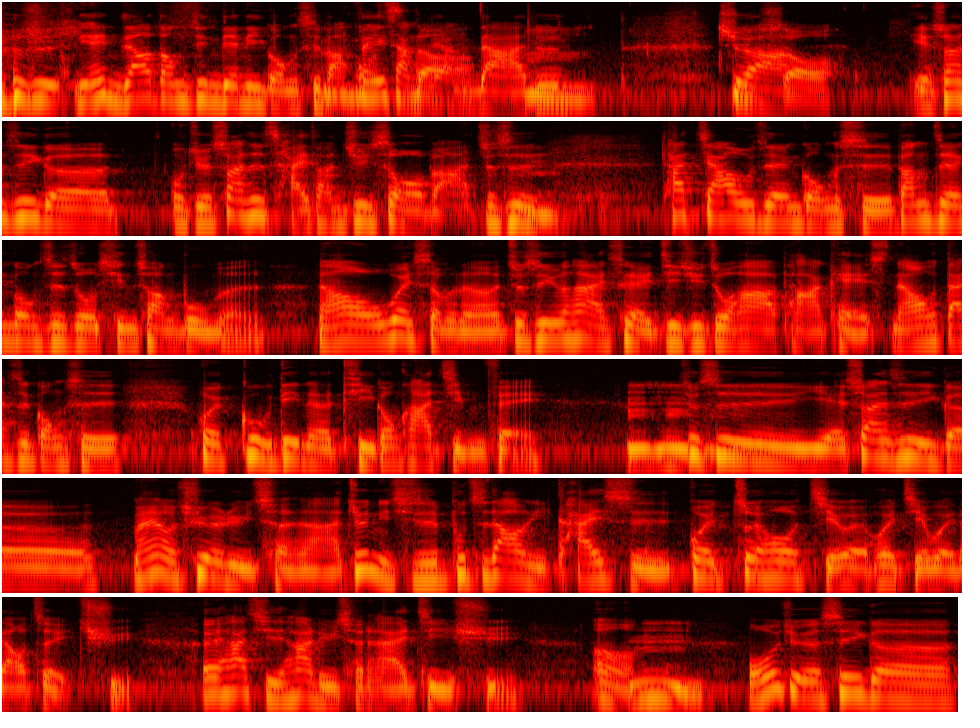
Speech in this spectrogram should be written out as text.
就是你你知道东京电力公司吧？嗯、非常非常大，就是对啊，也算是一个。我觉得算是财团巨兽吧，就是他加入这间公司，帮这间公司做新创部门。然后为什么呢？就是因为他还是可以继续做他的 podcast，然后但是公司会固定的提供他经费。嗯，就是也算是一个蛮有趣的旅程啊。就你其实不知道你开始会最后结尾会结尾到这里去，而且他其实他的旅程还在继续。嗯，嗯，我会觉得是一个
